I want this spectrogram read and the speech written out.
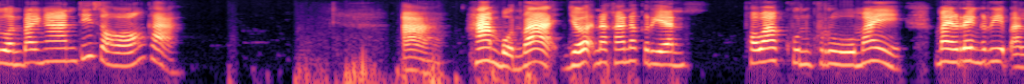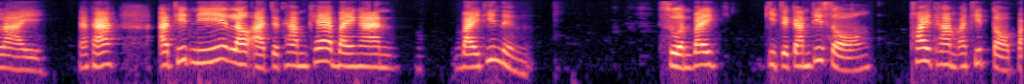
ส่วนใบงานที่สองค่ะอ่าห้ามบ่นว่าเยอะนะคะนักเรียน เพราะว่าคุณครูไม่ไม่เร่งรีบอะไรนะคะ อาทิตย์นี้เราอาจจะทำแค่ใบงานใบที่หนึ่งส่วนใบกิจกรรมที่สองค่อยทำอาทิตย์ต่อไป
